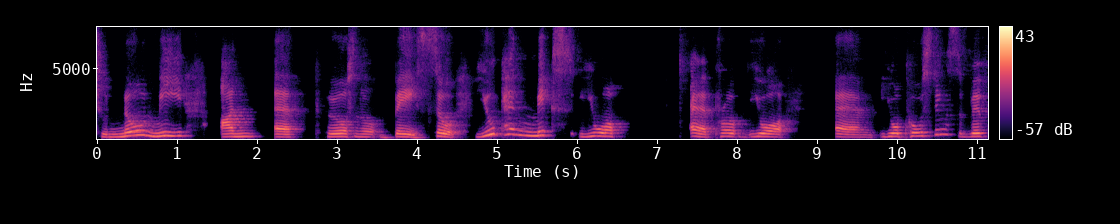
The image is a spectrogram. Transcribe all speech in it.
to know me on a personal base. So you can mix your uh, pro, your um, your postings with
